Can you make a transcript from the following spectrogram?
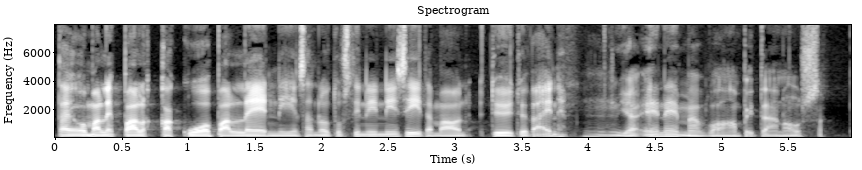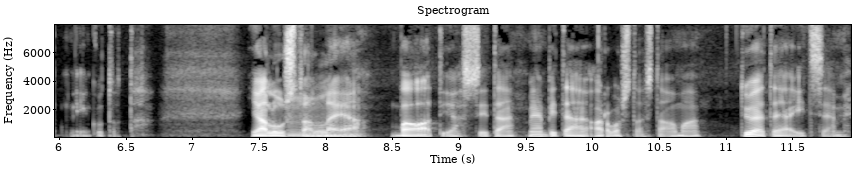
tai omalle palkkakuopalleen niin sanotusti, niin, niin siitä mä oon tyytyväinen. Mm, Ja enemmän vaan pitää nousta niin kuin tota, jalustalle mm. ja vaatia sitä. Meidän pitää arvostaa sitä omaa työtä ja itseämme.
